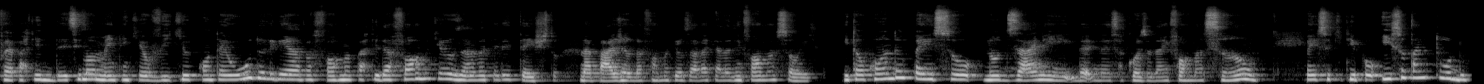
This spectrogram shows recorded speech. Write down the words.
Foi a partir desse momento em que eu vi que o conteúdo ele ganhava forma a partir da forma que eu usava aquele texto na página, da forma que eu usava aquelas informações. Então, quando eu penso no design, nessa coisa da informação, penso que, tipo, isso está em tudo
